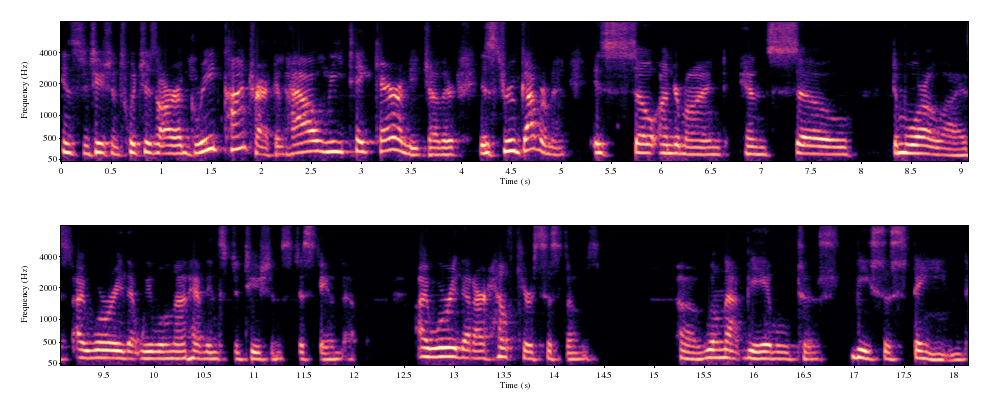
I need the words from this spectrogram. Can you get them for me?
institutions, which is our agreed contract of how we take care of each other, is through government, is so undermined and so demoralized. I worry that we will not have institutions to stand up. I worry that our healthcare systems uh, will not be able to be sustained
